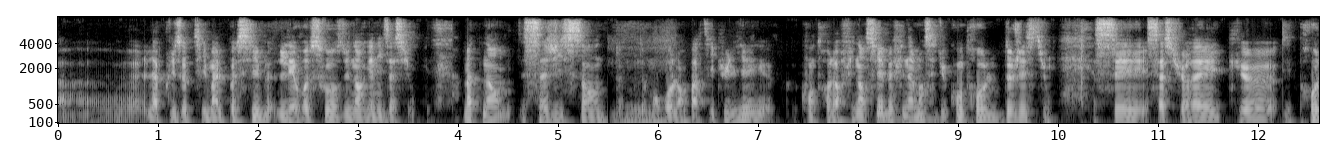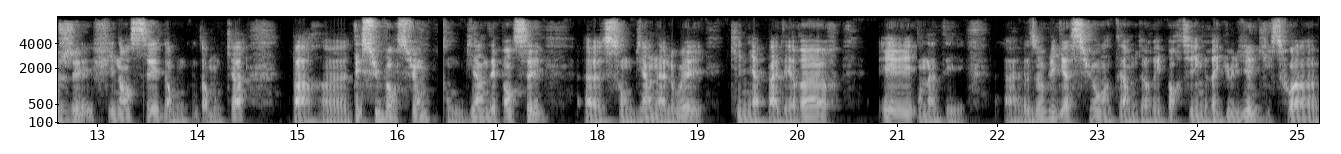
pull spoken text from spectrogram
euh, la plus optimale possible les ressources d'une organisation. Maintenant, s'agissant de, mon rôle en particulier, contrôleur financier, ben finalement, c'est du contrôle de gestion. C'est s'assurer que les projets financés, dans, mon cas, par des subventions sont bien dépensés, sont bien alloués, qu'il n'y a pas d'erreur et on a des euh, obligations en termes de reporting régulier, qu'ils soient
